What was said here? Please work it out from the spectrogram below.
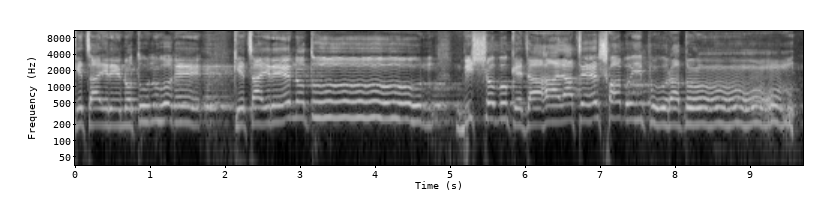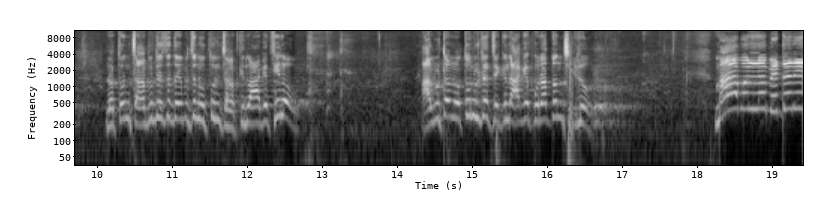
কে চায় রে নতুন ভরে কে চায় রে নতুন বিশ্ববুকে যাহা আছে সবই পুরাতন। নতুন চাঁদ উঠেছে তো বলছে নতুন চাঁদ, কিন্তু আগে ছিল। আলুটা নতুন উঠেছে, কিন্তু আগে পুরাতন ছিল। মা বলল বেটারে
